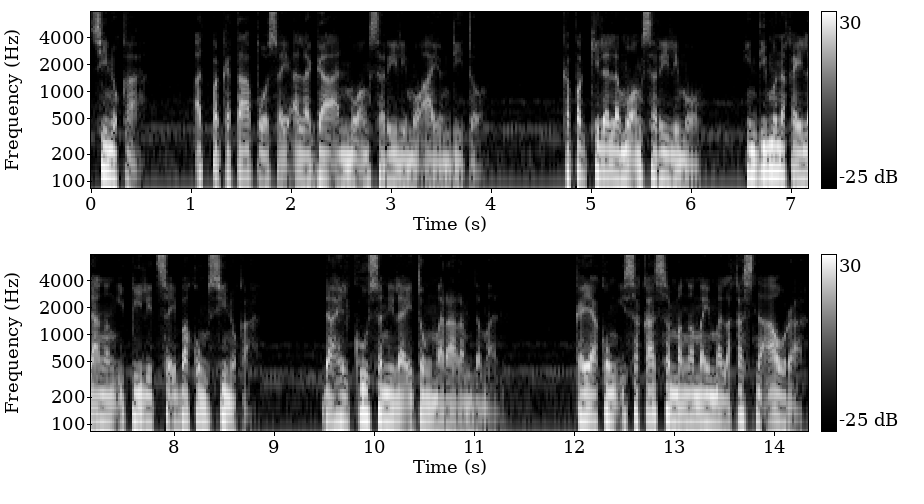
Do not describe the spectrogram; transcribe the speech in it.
sino ka, at pagkatapos ay alagaan mo ang sarili mo ayon dito. Kapag kilala mo ang sarili mo, hindi mo na kailangang ipilit sa iba kung sino ka, dahil kusa nila itong mararamdaman. Kaya kung isa ka sa mga may malakas na aura,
